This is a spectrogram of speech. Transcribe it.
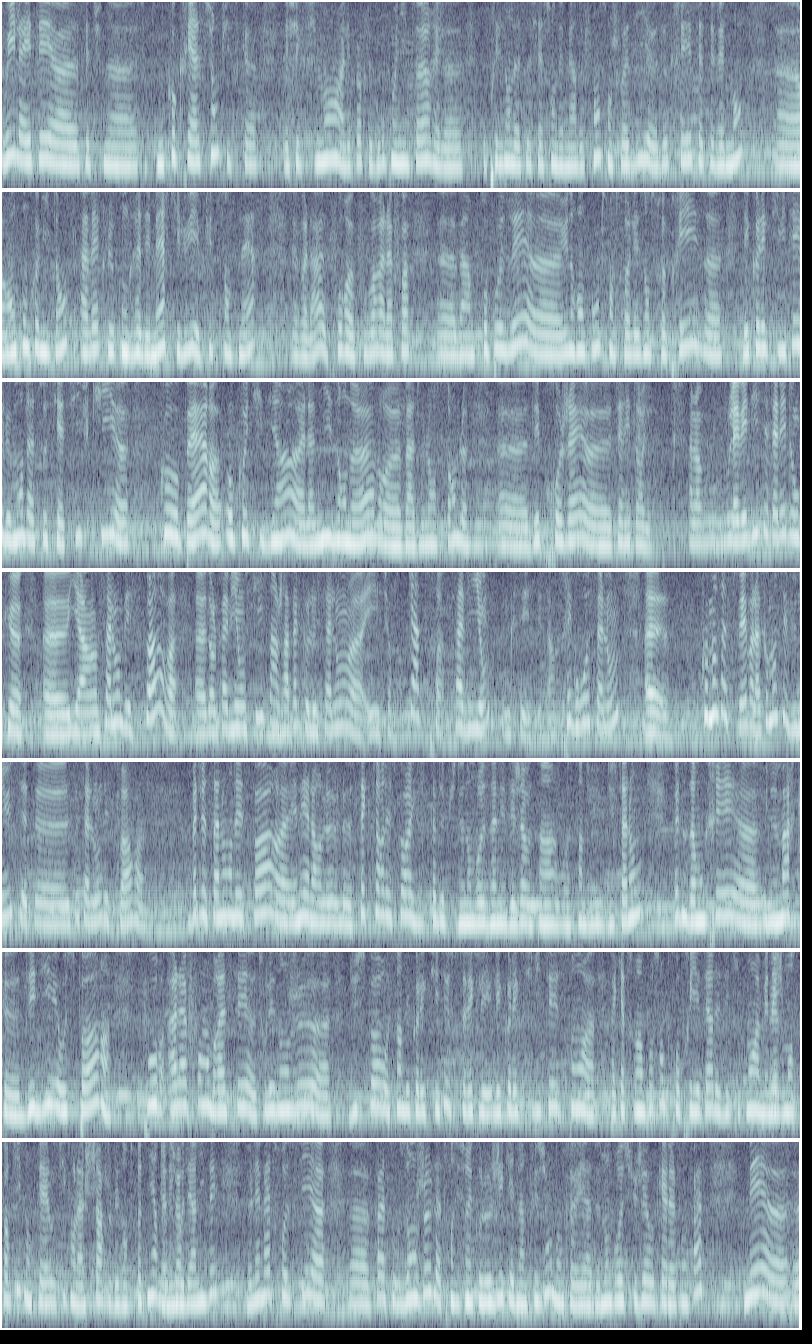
Oui, il été, c'est une, co-création puisque effectivement, à l'époque, le groupe Moniteur et le, président de l'association des maires de France ont choisi de créer cet événement en concomitance avec le congrès des maires qui lui est plus de centenaire. pour pouvoir à la fois ben, proposer euh, une rencontre entre les entreprises, euh, les collectivités et le monde associatif qui euh, coopèrent au quotidien à la mise en œuvre bah, de l'ensemble des projets territoriaux. Alors vous, l'avez dit cette année, donc il y a un salon des sports dans le pavillon 6. Hein. je rappelle que le salon est sur quatre pavillons, donc c'est un très gros salon. comment ça se fait? Voilà, comment c'est venu ce salon des sports? Fait, le salon des sports euh, est né. Alors, le, secteur des sports existait depuis de nombreuses années déjà au sein, au sein du, salon. En fait, nous avons créé euh, une marque euh, dédiée au sport pour à la fois embrasser tous les enjeux du sport au sein des collectivités. Parce que vous savez que les, collectivités sont à 80% propriétaires des équipements aménagements sportifs. Donc, c'est elles aussi qui ont la charge de les entretenir, de les moderniser, de les mettre aussi face aux enjeux de la transition écologique et de l'inclusion. Donc, il y a de nombreux sujets auxquels elles font face. Mais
